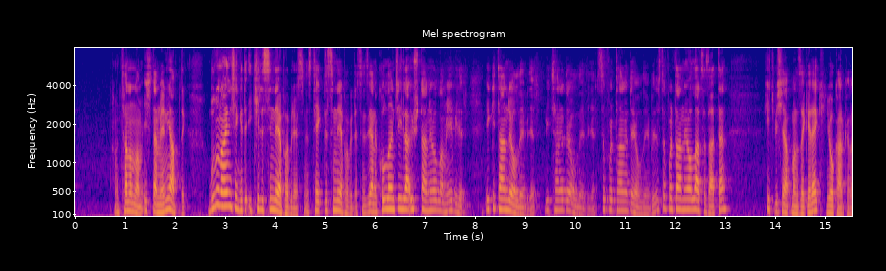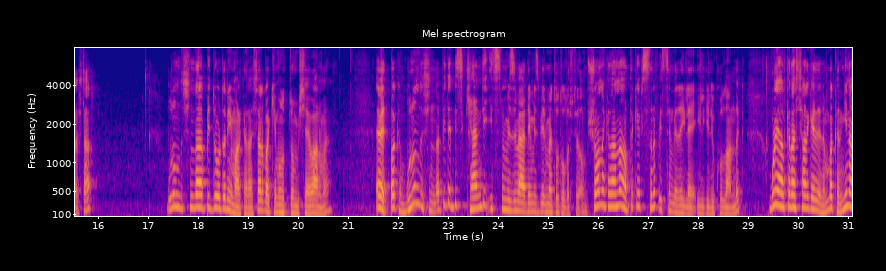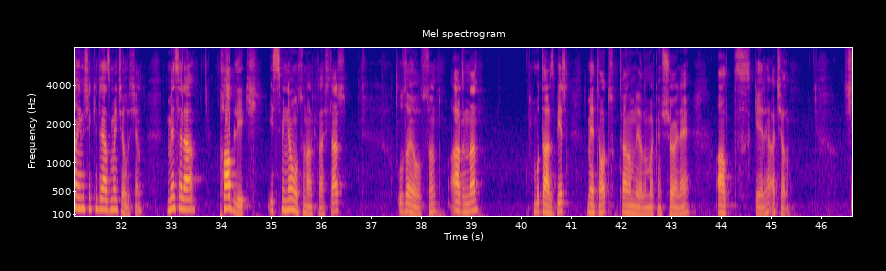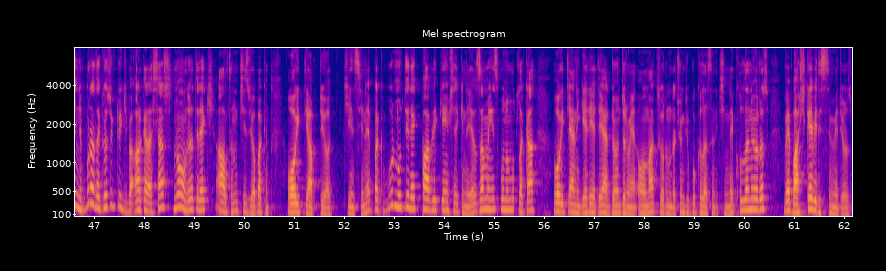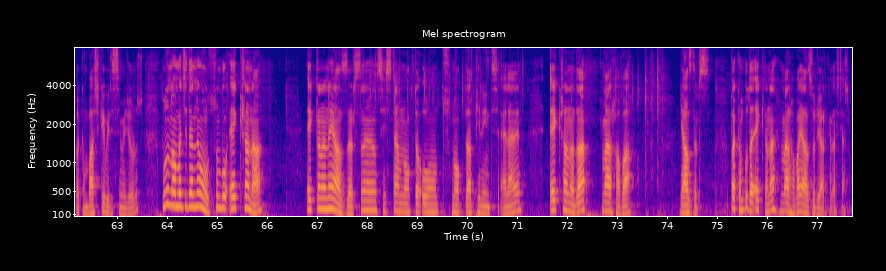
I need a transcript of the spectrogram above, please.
tanımlama işlemlerini yaptık. Bunun aynı şekilde ikilisini de yapabilirsiniz. Teklisini de yapabilirsiniz. Yani kullanıcı illa 3 tane yollamayabilir. 2 tane de yollayabilir. 1 tane de yollayabilir. 0 tane de yollayabilir. 0 tane yollarsa zaten hiçbir şey yapmanıza gerek yok arkadaşlar. Bunun dışında bir durdurayım arkadaşlar. Bakayım unuttuğum bir şey var mı? Evet bakın bunun dışında bir de biz kendi ismimizi verdiğimiz bir metot oluşturalım. Şu ana kadar ne yaptık? Hep sınıf isimleriyle ilgili kullandık. Buraya arkadaşlar gelelim. Bakın yine aynı şekilde yazmaya çalışın. Mesela public ismi ne olsun arkadaşlar? Uzay olsun. Ardından bu tarz bir metot tanımlayalım. Bakın şöyle alt geri açalım. Şimdi burada gözüktüğü gibi arkadaşlar ne oluyor? Direkt altını çiziyor. Bakın void yap diyor cinsini. Bakın bunu direkt public game şeklinde yazamayız. Bunu mutlaka void yani geriye değer döndürmeyen olmak zorunda. Çünkü bu klasın içinde kullanıyoruz ve başka bir isim veriyoruz. Bakın başka bir isim veriyoruz. Bunun amacı da ne olsun? Bu ekrana ekrana ne yazdırsın? System.out.print elen ekrana da merhaba yazdırsın. Bakın bu da ekrana merhaba yazdırıyor arkadaşlar.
